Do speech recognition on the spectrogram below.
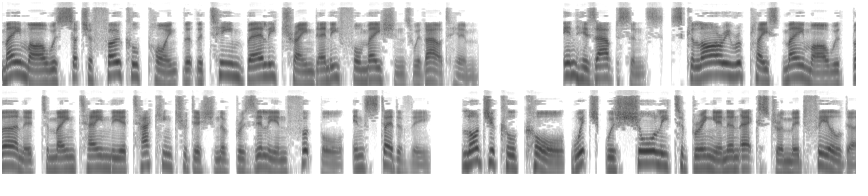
Neymar was such a focal point that the team barely trained any formations without him. In his absence, Scolari replaced Neymar with Bernard to maintain the attacking tradition of Brazilian football, instead of the logical call which was surely to bring in an extra midfielder.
